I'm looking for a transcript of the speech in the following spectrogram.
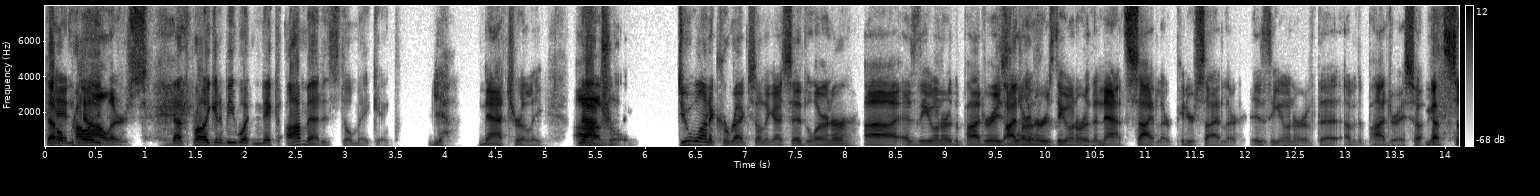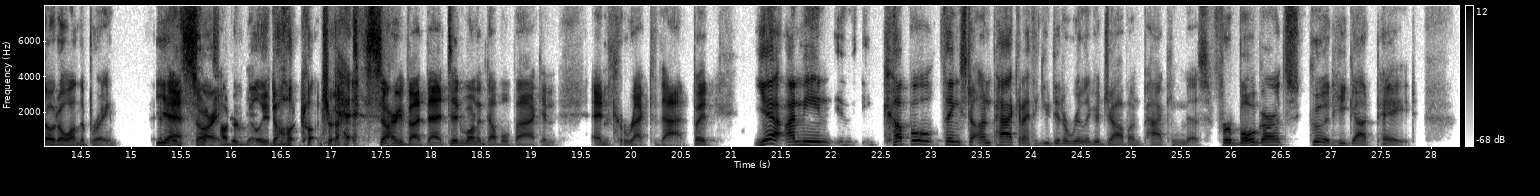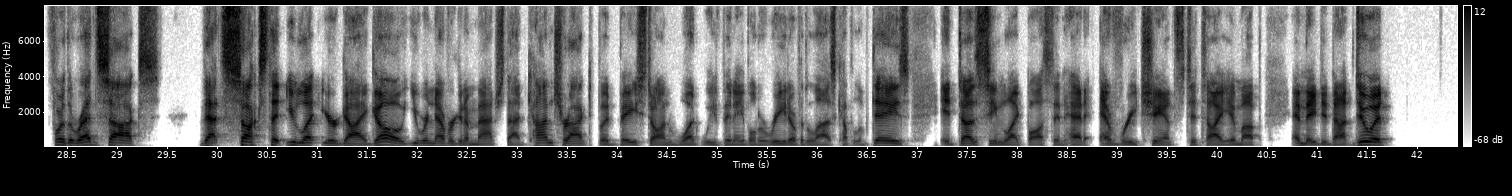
That'll Ten probably- dollars. That's probably going to be what Nick Ahmed is still making. Yeah, naturally. Um, Naturally. do want to correct something. I said Lerner uh, as the owner of the Padres. Seidler. Lerner is the owner of the Nats. Seidler, Peter Seidler, is the owner of the of the Padres. So you got Soto on the brain. Yeah, sorry. hundred million dollar contract. sorry about that. Did want to double back and and correct that. But yeah, I mean, couple things to unpack, and I think you did a really good job unpacking this. For Bogaerts, good, he got paid. For the Red Sox, that sucks that you let your guy go. You were never going to match that contract, but based on what we've been able to read over the last couple of days, it does seem like Boston had every chance to tie him up, and they did not do it.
